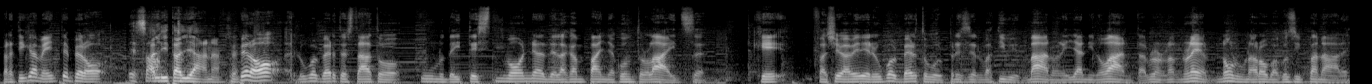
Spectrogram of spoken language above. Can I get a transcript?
Praticamente, però, Esatto. All'italiana. sì. però Lupo Alberto è stato uno dei testimonial della campagna contro l'AIDS che faceva vedere Lupo Alberto col preservativo in mano negli anni 90. Però non è non una roba così banale.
